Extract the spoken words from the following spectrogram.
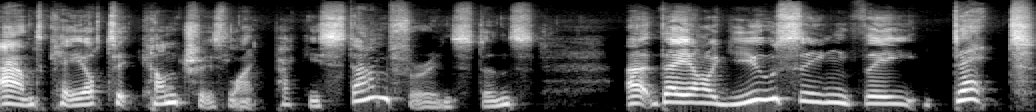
and chaotic countries like Pakistan, for instance, uh, they are using the debt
